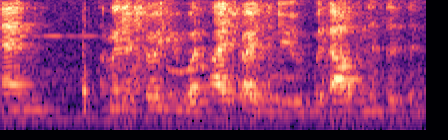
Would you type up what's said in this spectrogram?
And I'm going to show you what I tried to do without an assistant.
